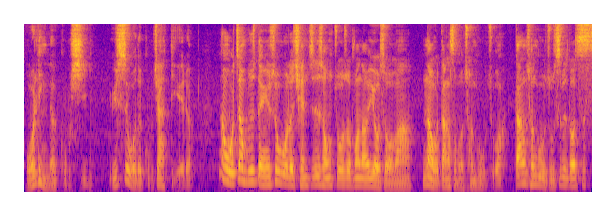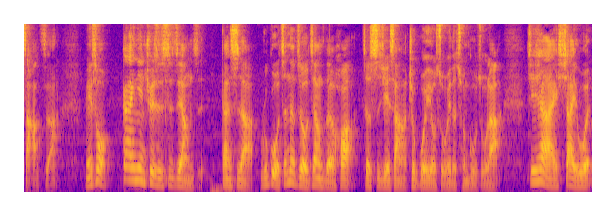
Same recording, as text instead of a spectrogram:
我领了股息，于是我的股价跌了。那我这样不是等于说我的钱只是从左手放到右手吗？那我当什么纯股族啊？当纯股族是不是都是傻子啊？没错，概念确实是这样子。但是啊，如果真的只有这样子的话，这世界上就不会有所谓的纯股族啦。接下来下一问，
